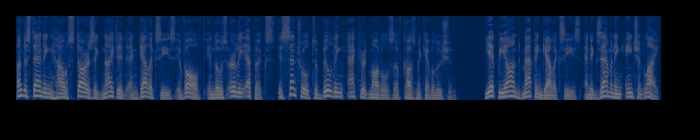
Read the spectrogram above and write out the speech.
Understanding how stars ignited and galaxies evolved in those early epochs is central to building accurate models of cosmic evolution. Yet beyond mapping galaxies and examining ancient light,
